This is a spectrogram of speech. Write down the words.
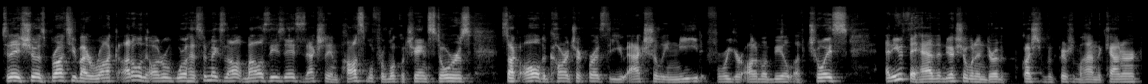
Today's show is brought to you by Rock Auto. And the auto world has so many models these days, it's actually impossible for local chain stores to stock all the car and truck parts that you actually need for your automobile of choice. And even if they have them, you actually want to endure the question from the person behind the counter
